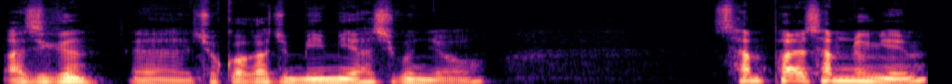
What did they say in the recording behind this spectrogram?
아직은 예, 조과가 좀 미미하시군요. 3836님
